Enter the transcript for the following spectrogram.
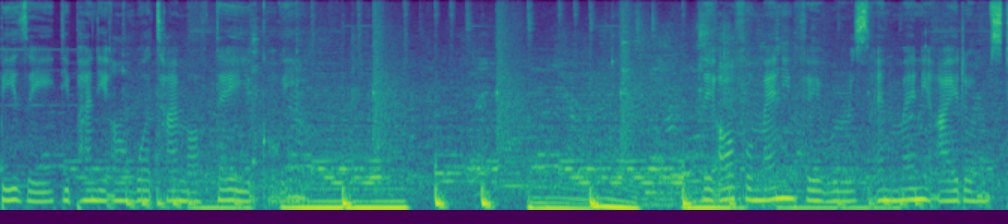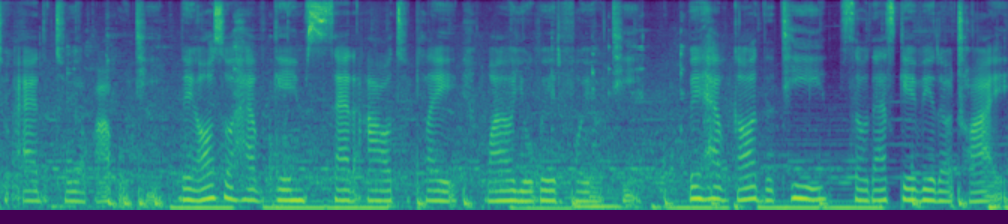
busy depending on what time of day you go in. They offer many flavors and many items to add to your bubble tea. They also have games set out to play while you wait for your tea. We have got the tea, so let's give it a try.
